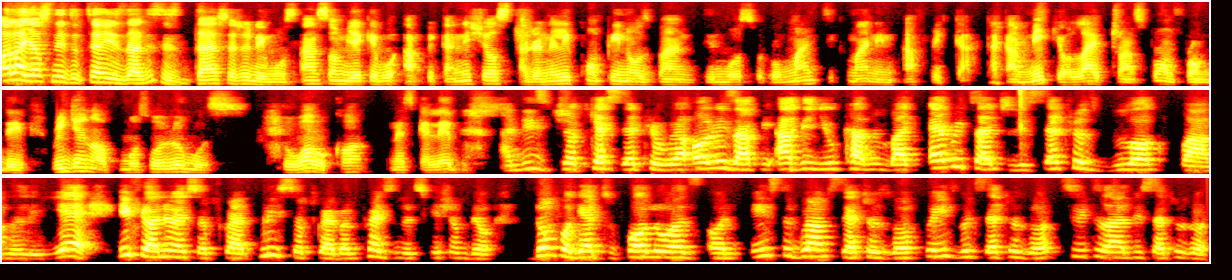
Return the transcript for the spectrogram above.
All I just need to tell you is that this is Dive Setro, the most handsome, yakable, Africanicious, adrenaline pumping husband, the most romantic man in Africa that can make your life transform from the region of Mosologos to what we call Meskelebus. And this Joke Setro, we are always happy having you coming back every time to the Setro's blog family. Yeah, if you are not subscribed, please subscribe and press the notification bell. Don't forget to follow us on Instagram, Setros Vlog, Facebook, Setros Vlog, Twitter, and Setros Vlog,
